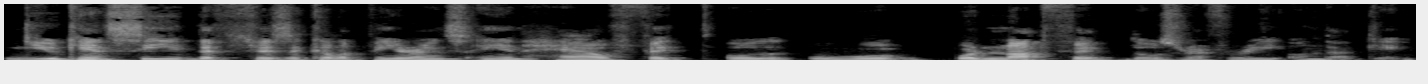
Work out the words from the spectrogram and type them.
you can see the physical appearance and how fit or, were not fit those referee on that game.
